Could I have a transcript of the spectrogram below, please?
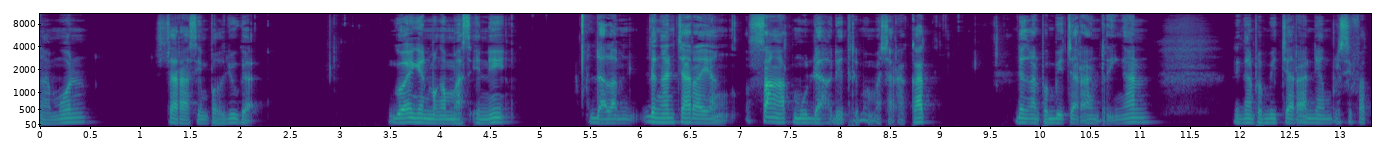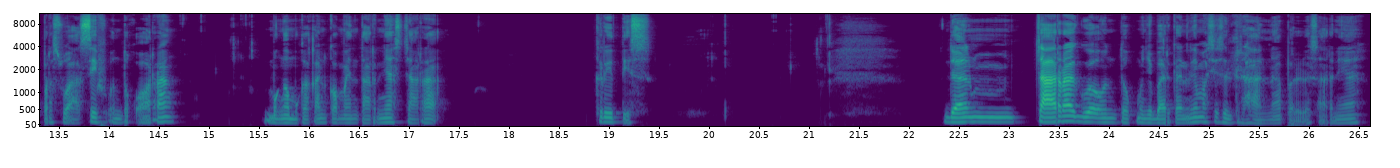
Namun secara simpel juga. Gue ingin mengemas ini dalam dengan cara yang sangat mudah diterima masyarakat dengan pembicaraan ringan, dengan pembicaraan yang bersifat persuasif untuk orang mengemukakan komentarnya secara kritis. Dan cara gue untuk menyebarkan ini masih sederhana pada dasarnya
